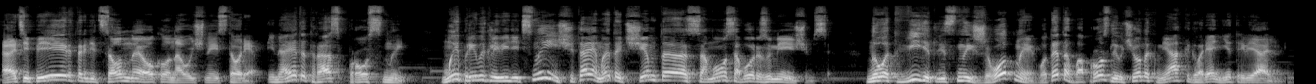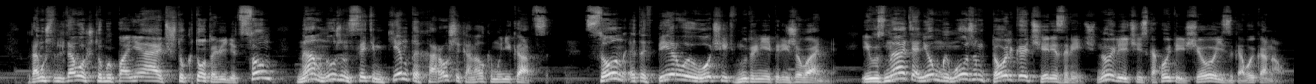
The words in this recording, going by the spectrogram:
А теперь традиционная околонаучная история. И на этот раз про сны. Мы привыкли видеть сны и считаем это чем-то само собой разумеющимся. Но вот видят ли сны животные, вот это вопрос для ученых, мягко говоря, нетривиальный. Потому что для того, чтобы понять, что кто-то видит сон, нам нужен с этим кем-то хороший канал коммуникации. Сон – это в первую очередь внутреннее переживание. И узнать о нем мы можем только через речь, ну или через какой-то еще языковой канал.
